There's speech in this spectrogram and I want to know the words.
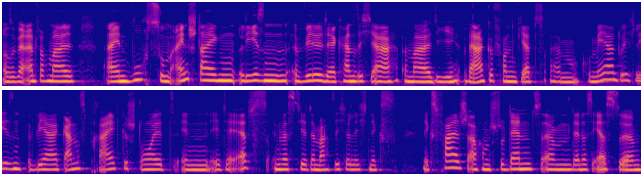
Also wer einfach mal ein Buch zum Einsteigen lesen will, der kann sich ja mal die Werke von Gerd ähm, Kommer durchlesen. Wer ganz breit gestreut in ETFs investiert, der macht sicherlich nichts nichts falsch. Auch ein Student, ähm, der das erste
